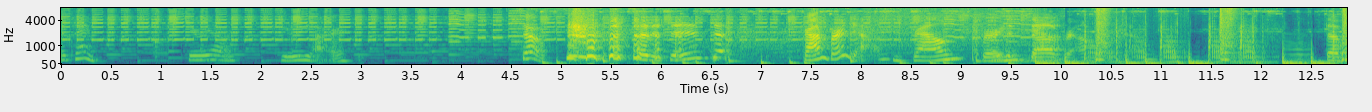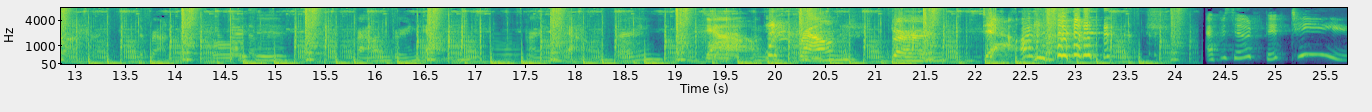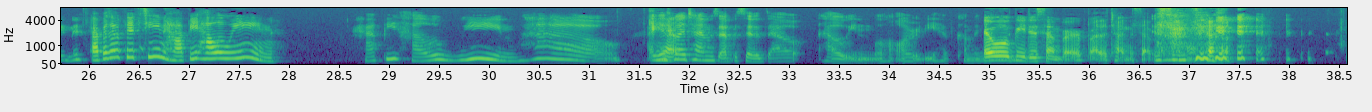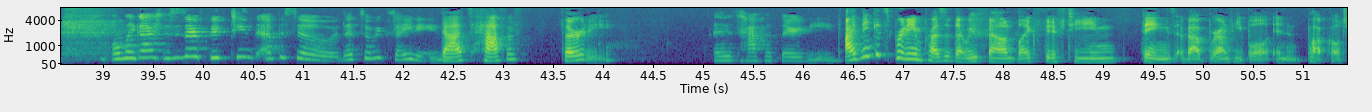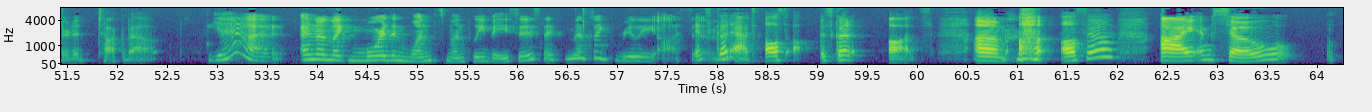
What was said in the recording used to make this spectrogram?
Okay. Here we are. Here we are. So, So this is brown burn down. brown burn down. the brown burn down? The brown burn. The brown burn. This is brown burn down. Burn down. burn Down. brown burn down. Episode 15. Episode 15. Happy Halloween. Happy Halloween. Wow. I guess Yeah. by the time this episode's out, Halloween will already have come and It will be December by the time this episode's out. oh my gosh, this is our 15th episode. That's so exciting. That's half of 30. It is half of 30. I think it's pretty impressive that we found like 15 things about brown people in pop culture to talk about. Yeah. And on like more than once monthly basis. I think that's like really awesome. It's good ads. Also, it's good odds. Um, also, I am so.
